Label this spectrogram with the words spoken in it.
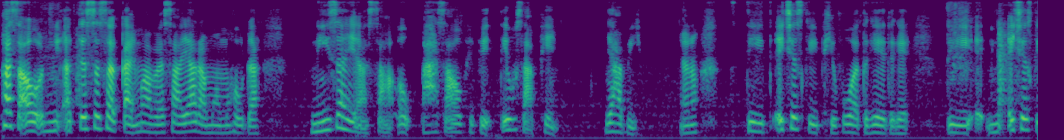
ဖတ်စာအုပ်အသက်ဆက်ဆက်ကင်မှပဲစာရတာမှမဟုတ်တာနီးစပ်ရစာအုပ်ဘာစာအုပ်ဖြစ်ဖြစ်တရုတ်စာဖြစ်ရပြီရ နော်ဒီ HSK ဖြေဖို့ကတကယ်တကယ်ဒီ HSK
